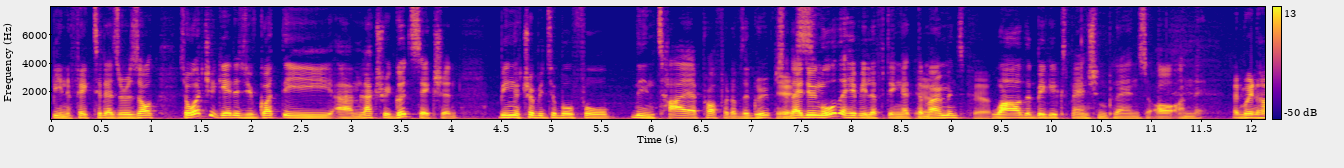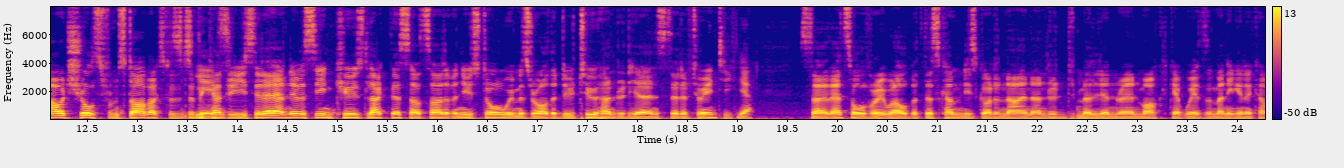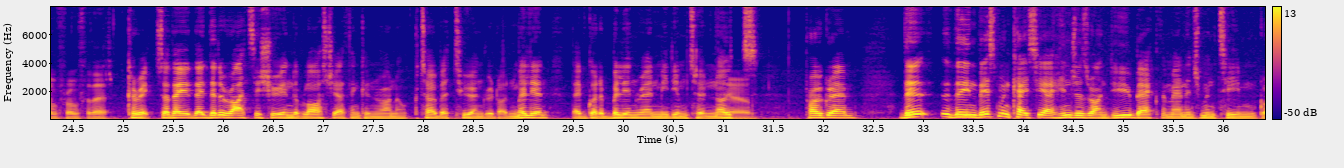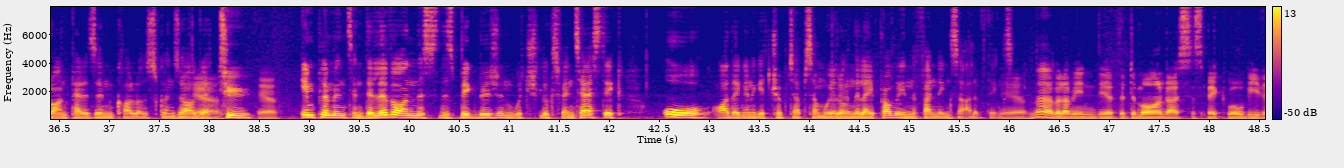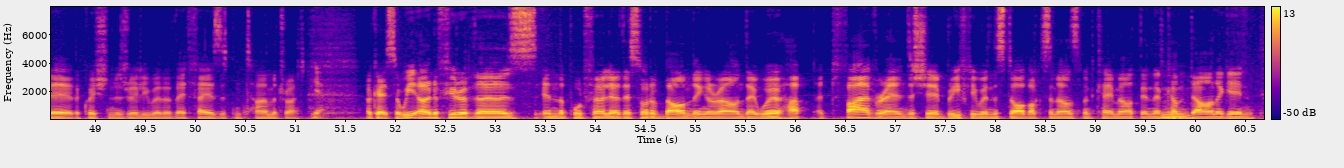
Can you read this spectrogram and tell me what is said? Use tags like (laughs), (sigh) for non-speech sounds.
being affected as a result. So what you get is you've got the um, luxury goods section being attributable for the entire profit of the group. Yes. So they're doing all the heavy lifting at yeah. the moment, yeah. while the big expansion plans are on there. And when Howard Schultz from Starbucks visited yes. the country, he said, hey, I've never seen queues like this outside of a new store. We must rather do 200 here instead of 20. Yeah. So that's all very well, but this company's got a 900 million rand market cap. Where's the money going to come from for that? Correct. So they, they did a rights issue end of last year, I think in around October, 200 odd million. They've got a billion rand medium term notes yeah. program. The the investment case here hinges around do you back the management team, Grant Patterson, Carlos Gonzaga, yeah. to yeah. implement and deliver on this this big vision, which looks fantastic, or are they going to get tripped up somewhere yeah. along the way, probably in the funding side of things? Yeah, no, but I mean, the, the demand I suspect will be there. The question is really whether they phase it and time it right. Yeah. Okay, so we own a few of those in the portfolio. They're sort of bounding around. They were up at five rand a share briefly when the Starbucks announcement came out. Then they've mm. come down again.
